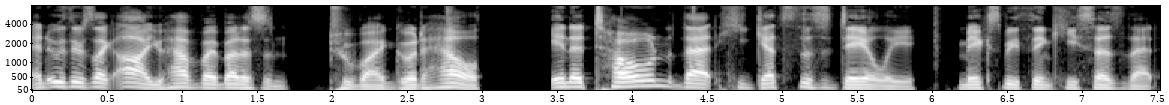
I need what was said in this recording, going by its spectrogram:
and Uther's like, "Ah, you have my medicine to my good health." In a tone that he gets this daily, makes me think he says that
